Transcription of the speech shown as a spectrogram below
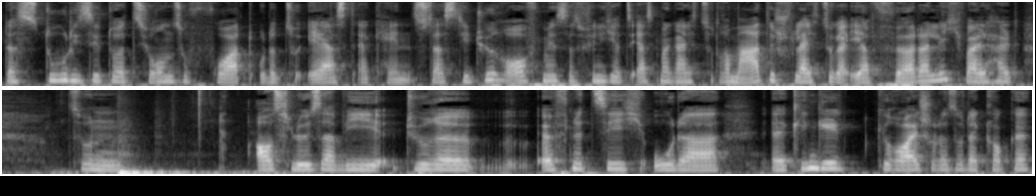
dass du die Situation sofort oder zuerst erkennst. Dass die Türe offen ist, das finde ich jetzt erstmal gar nicht so dramatisch, vielleicht sogar eher förderlich, weil halt so ein Auslöser wie Türe öffnet sich oder äh, Klingelgeräusch oder so der Glocke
